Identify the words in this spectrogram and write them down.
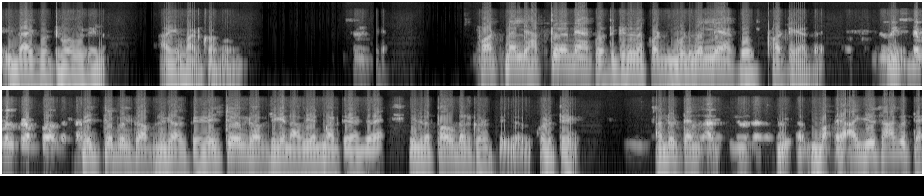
ಇದಾಗ್ಬಿಟ್ಟು ಹೋಗುದಿಲ್ಲ ಹಾಗೆ ಮಾಡ್ಕೊಳ್ಬಹುದು ಪಾಟ್ನಲ್ಲಿ ಹತ್ತಿರನೇ ಹಾಕೋದು ಗಿಡದ ಪಾಟ್ ಬುಡದಲ್ಲೇ ಹಾಕೋದು ಪಾಟಿಗೆ ಆದ್ರೆ. ವೆಜಿಟೇಬಲ್ ಕ್ರಾಪ್ ವೆಜಿಟೇಬಲ್ ಹಾಕ್ತೇವೆ. ವೆಜಿಟೇಬಲ್ಗೆ ನಾವು ಏನ್ ಮಾಡ್ತೇವೆ ಅಂದ್ರೆ ಇದ್ರ ಪೌಡರ್ ಕೊಡ್ತೇವೆ ಕೊಡ್ತೇವೆ. ಅದು ಟೆನ್ ಯೂಸ್ ಆಗುತ್ತೆ?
